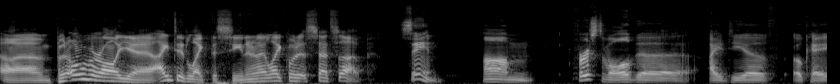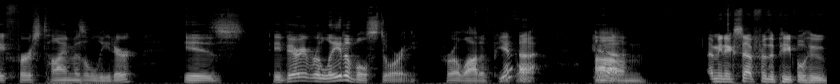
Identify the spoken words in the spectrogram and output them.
Um, but overall, yeah, I did like the scene and I like what it sets up. Same. Um, first of all, the idea of okay, first time as a leader is a very relatable story for a lot of people. Yeah. Yeah. Um, I mean, except for the people who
